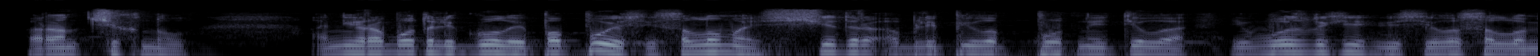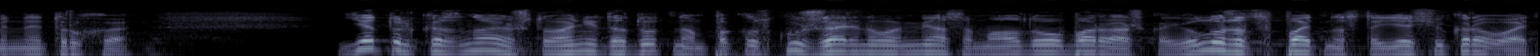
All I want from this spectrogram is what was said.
– Ранд чихнул. Они работали голые по пояс, и солома щедро облепила потные тела, и в воздухе висела соломенная труха. «Я только знаю, что они дадут нам по куску жареного мяса молодого барашка и уложат спать в настоящую кровать».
